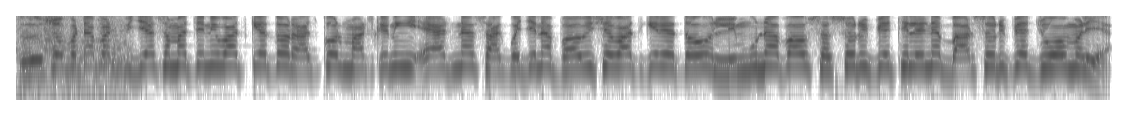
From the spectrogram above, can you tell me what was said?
તો દોસ્તો, ફટાફટ બીજા સમાચારની વાત કરીએ તો રાજકોટ માર્કેટિંગ યાર્ડના શાકભાજીના ભાવ વિશે વાત કરીએ તો લીંબુના ભાવ છસો રૂપિયાથી લઈને બારસો રૂપિયા જોવા મળ્યા.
